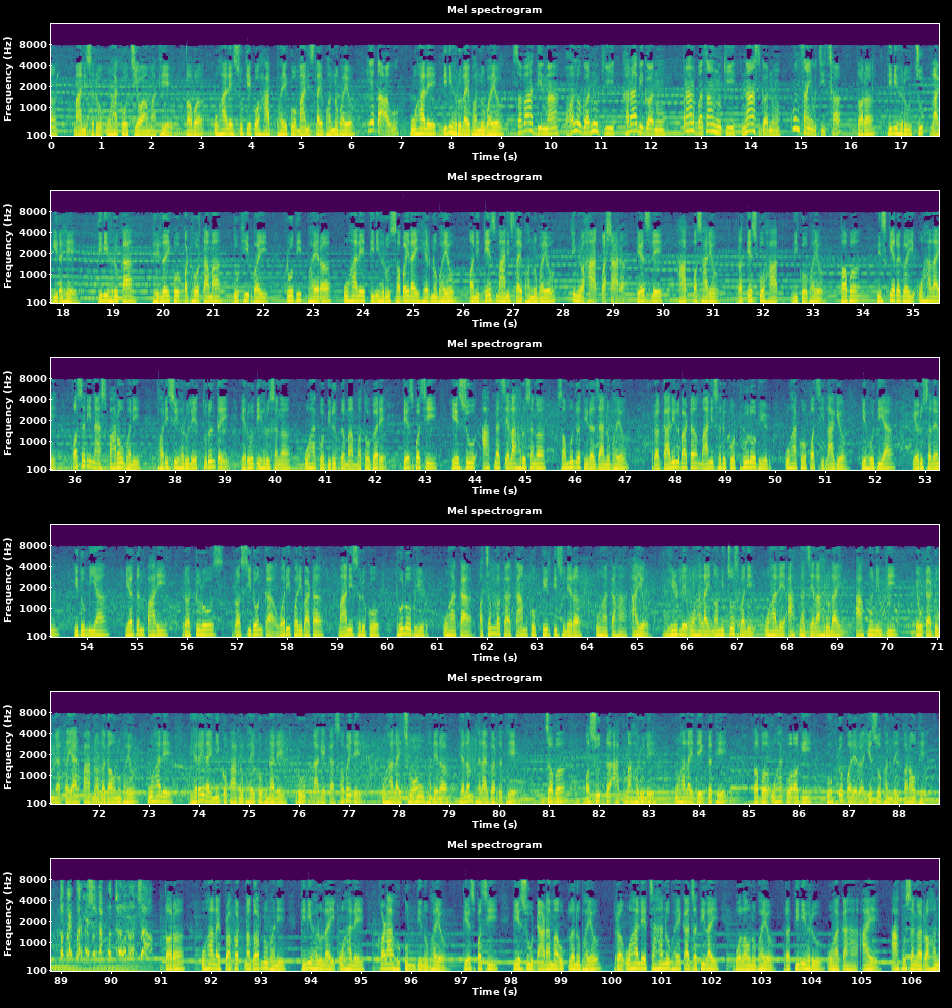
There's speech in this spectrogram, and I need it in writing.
मानिसहरू उहाँको चेवामा थिए। तब उहाँले सुकेको हात भएको मानिसलाई भन्नुभयो यता आऊ? उहाँले तिनीहरूलाई भन्नुभयो सभा दिनमा भलो गर्नु कि खराबी गर्नु प्राण बचाउनु कि नाश गर्नु कुन चाहिँ उचित छ? तर तिनीहरू चुप लागिरहे। तिनीहरूका हृदयको कठोरतामा दुखित भई क्रोधित भएर उहाँले तिनीहरू सबैलाई हेर्नुभयो अनि त्यस मानिसलाई भन्नुभयो तिम्रो हात पसार। त्यसले हात पसार्यो र त्यसको हात निको भयो। तब निस्केर गई उहाँलाई कसरी नाश पारौं भने फरिसीहरूले तुरन्तै हेरोदीहरूसँग उहाँको विरुद्धमा मतो गरे। त्यसपछि येसु आफ्ना चेलाहरूसँग समुद्रतिर जानुभयो र गालिलबाट मानिसहरूको ठूलो भिड उहाँको पछि लाग्यो। यहुदिया यरुसलेम इदुमिया यर्दन पारी र टुरोस र सिडोनका वरिपरिबाट मानिसहरूको ठूलो भिड उहाँका अचम्मका कामको कीर्ति सुनेर उहाँ कहाँ आयो। भिडले उहाँलाई नमिचोस् भनी उहाँले आफ्ना चेलाहरूलाई आफ्नो निम्ति एउटा डुङ्गा तयार पार्न लगाउनु भयो उहाँले धेरैलाई निको पार्नु भएको हुनाले रोग लागेका सबैले उहाँलाई छुवाउ भनेर ठेलम ठेला गर्दथे। जब अशुद्ध आत्माहरूले उहाँलाई देख्दथे तब उहाँको अघि घोप्टो परेर यसो भन्दै कराउँथे तर उहाँलाई प्रकट नगर्नु भनी तिनीहरूलाई उहाँले कडा हुकुम दिनुभयो। त्यसपछि यसु डाँडामा उक्लनु भयो र उहाँले चाहनु भएका जतिलाई बोलाउनु भयो र तिनीहरू उहाँ कहाँ आए? आफूसँग रहन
